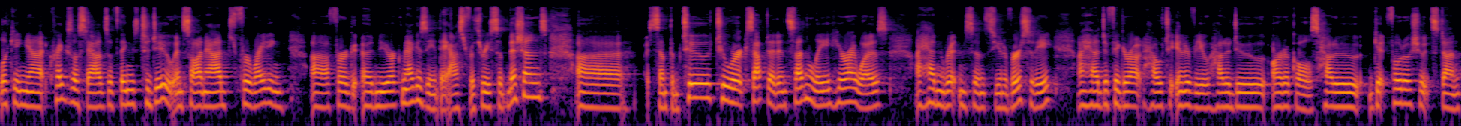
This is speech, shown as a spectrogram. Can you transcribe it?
looking at Craigslist ads of things to do and saw an ad for writing uh, for a New York magazine. They asked for three submissions. Uh, I sent them two, two were accepted, and suddenly here I was I hadn't written since university. I had to figure out how to interview, how to do articles, how to get photo shoots done.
